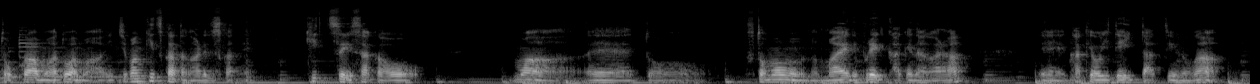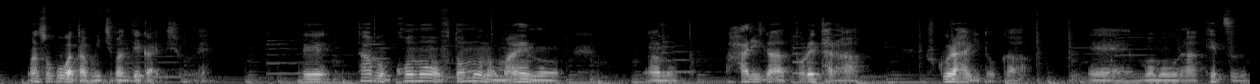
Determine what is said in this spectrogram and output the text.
とか、まあ、あとはまあ一番きつかったのがあれですかね。きつい坂を、まあ、えっ、ー、と、太ももの前でブレーキかけながら、えー、駆け下りていったっていうのが、まあそこが多分一番でかいでしょうね。で、多分この太ももの前の、あの、張りが取れたら、ふくらはぎとか、えー、もも裏、ケツ、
